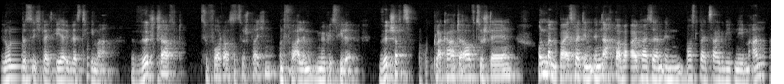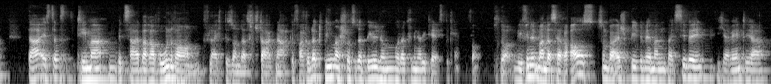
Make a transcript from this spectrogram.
lohnt es sich vielleicht eher über das Thema Wirtschaft zuvorderst zu sprechen und vor allem möglichst viele Wirtschaftsplakate aufzustellen. Und man weiß vielleicht im, im Nachbarwahlkreis oder im Postleitzahlgebiet nebenan, da ist das Thema bezahlbarer Wohnraum vielleicht besonders stark nachgefragt oder Klimaschutz oder Bildung oder Kriminalitätsbekämpfung. So, wie findet man das heraus? Zum Beispiel, wenn man bei Civil, ich erwähnte ja,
